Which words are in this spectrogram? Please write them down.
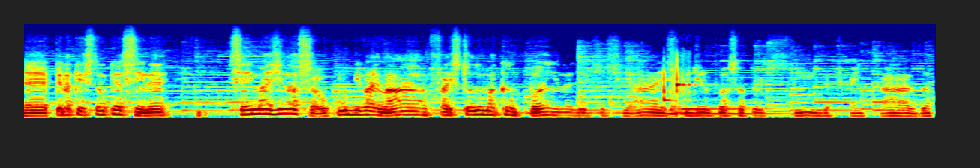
É, pela questão que assim, né? Você imagina só, o clube vai lá, faz toda uma campanha nas redes sociais, pedindo para sua torcida ficar em casa,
